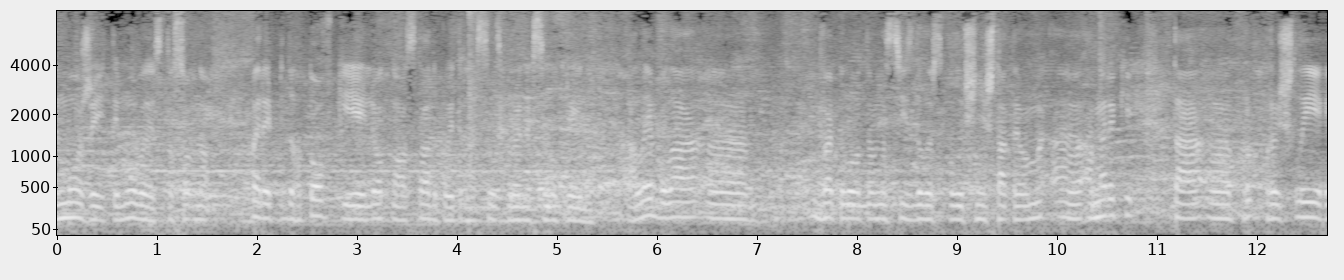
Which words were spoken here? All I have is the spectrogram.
не може йти мови стосовно перепідготовки льотного складу повітряних сил збройних сил України. Але була е, Два пілота в нас їздили в Сполучені Штати Америки та пройшли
